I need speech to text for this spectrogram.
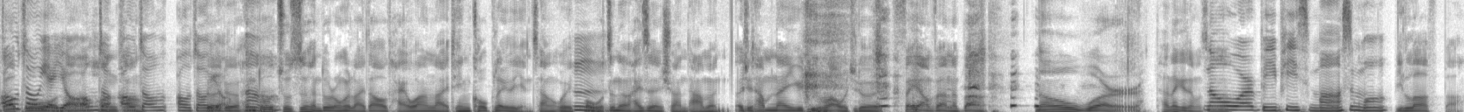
欧洲也有，欧洲欧洲欧洲有，对对，很多就是很多人会来到台湾来听 Coldplay 的演唱会，嗯哦、我真的还是很喜欢他们，而且他们那一个句话，我觉得非常非常的棒。No word，他那个什么？No word be peace 吗？是吗？Be love 吧。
